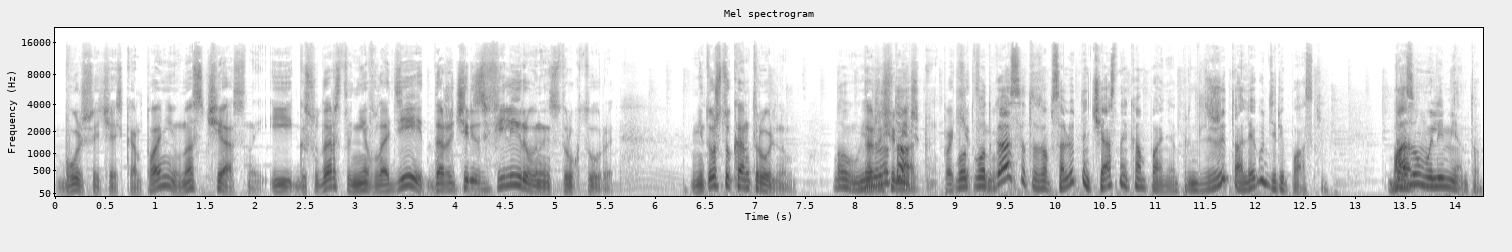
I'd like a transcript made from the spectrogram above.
Большая часть компаний у нас частные. И государство не владеет даже через аффилированные структуры. Не то что контрольным. Ну, даже еще так. меньше пакетов. Вот, вот ГАЗ — это абсолютно частная компания. Принадлежит Олегу Дерипаске базовым да. элементом.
